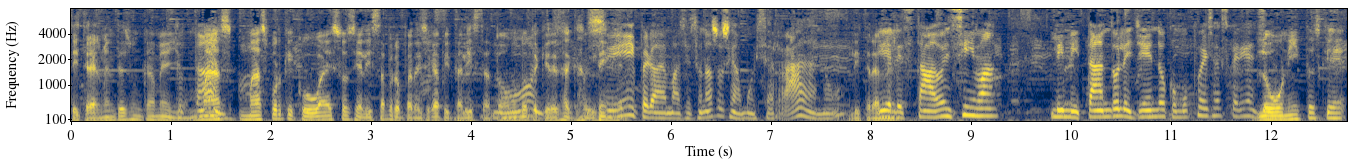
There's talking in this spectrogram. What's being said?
Literalmente es un camello. Total. Más, más porque Cuba es socialista, pero parece capitalista. Todo el mundo te quiere sacar dinero. Sí, pero además es una sociedad muy cerrada, ¿no? Literalmente. Y el Estado encima, limitando, leyendo. ¿Cómo fue esa experiencia? Lo bonito es que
